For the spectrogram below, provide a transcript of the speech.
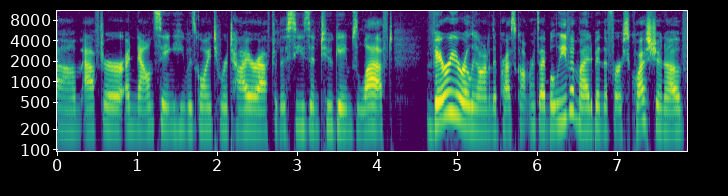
um, after announcing he was going to retire after the season, two games left. Very early on in the press conference, I believe it might have been the first question of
